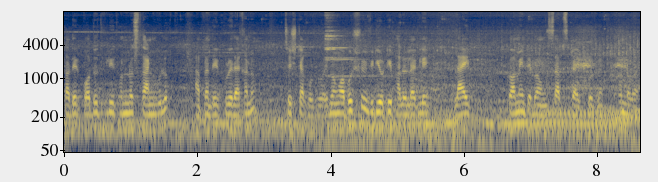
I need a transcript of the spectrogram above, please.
তাদের পদধূলি ধন্য স্থানগুলো আপনাদের ঘুরে দেখানোর চেষ্টা করব এবং অবশ্যই ভিডিওটি ভালো লাগলে লাইক, কমেন্ট এবং সাবস্ক্রাইব করবেন। ধন্যবাদ।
